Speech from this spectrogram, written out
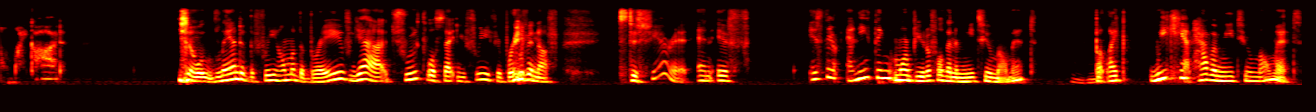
oh my God, you know, land of the free, home of the brave. Yeah, truth will set you free if you're brave enough to share it. And if, is there anything more beautiful than a Me Too moment? Mm-hmm. But like, we can't have a Me Too moment.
